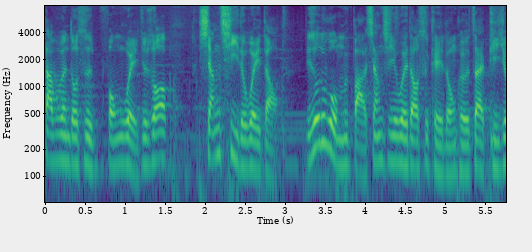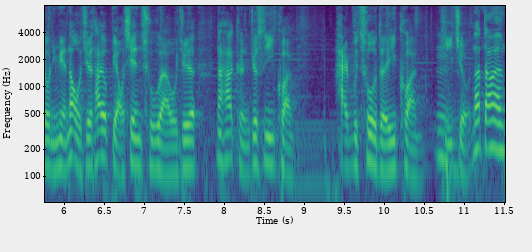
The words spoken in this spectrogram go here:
大部分都是风味，就是说香气的味道。你说，如果我们把香气的味道是可以融合在啤酒里面，那我觉得它有表现出来，我觉得那它可能就是一款还不错的一款啤酒。那当然，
